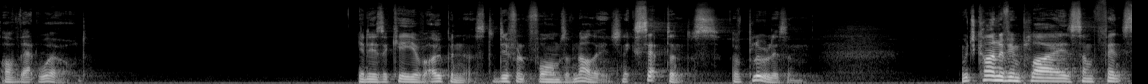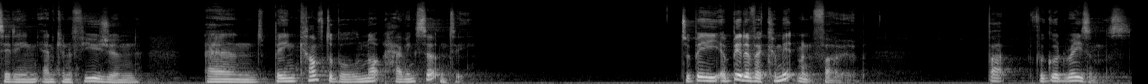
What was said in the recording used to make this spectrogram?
of that world. It is a key of openness to different forms of knowledge and acceptance of pluralism, which kind of implies some fence sitting and confusion and being comfortable not having certainty to be a bit of a commitment phobe, but for good reasons.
